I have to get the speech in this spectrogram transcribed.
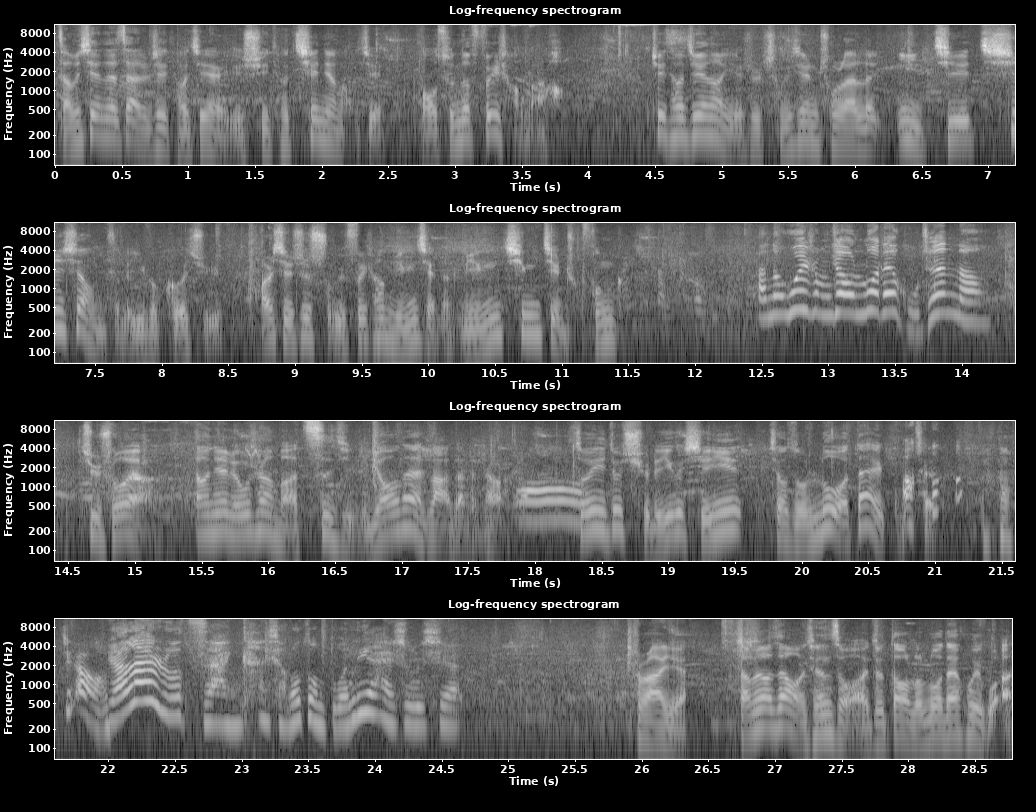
咱们现在在的这条街也是一条千年老街，保存的非常完好。这条街呢，也是呈现出来了一街七巷子的一个格局，而且是属于非常明显的明清建筑风格。啊，那为什么叫洛带古镇呢？据说呀，当年刘禅把自己的腰带落在了这儿，哦所以就取了一个谐音，叫做落带古镇。这样 原来如此啊！你看小罗总多厉害，是不是？叔叔阿姨，咱们要再往前走啊，就到了落带会馆，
